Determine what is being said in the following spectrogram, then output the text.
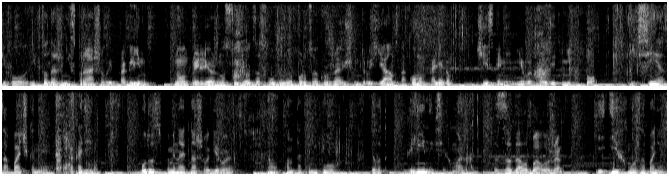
его никто даже не спрашивает про глину. Но он прилежно сует заслуженную порцию окружающим друзьям, знакомым, коллегам. Чистыми не выходит никто. И все запачканные, как один. Будут вспоминать нашего героя. Ну, он так-то неплох. Да вот глины всех мажет. Задолбал уже. И их можно понять.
